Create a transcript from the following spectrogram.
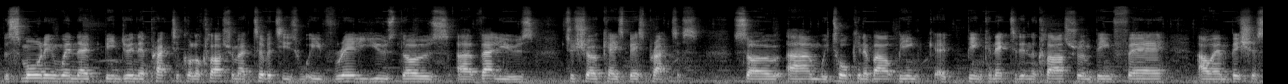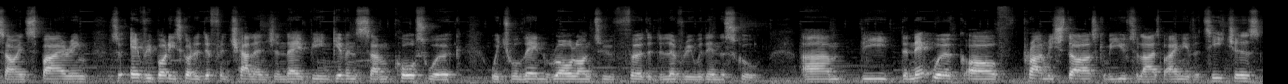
This morning when they've been doing their practical or classroom activities, we've really used those uh, values to showcase best practice. So um, we're talking about being, uh, being connected in the classroom, being fair, how ambitious, how inspiring. So everybody's got a different challenge and they've been given some coursework which will then roll on to further delivery within the school. Um, the, the network of primary stars can be utilised by any of the teachers.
